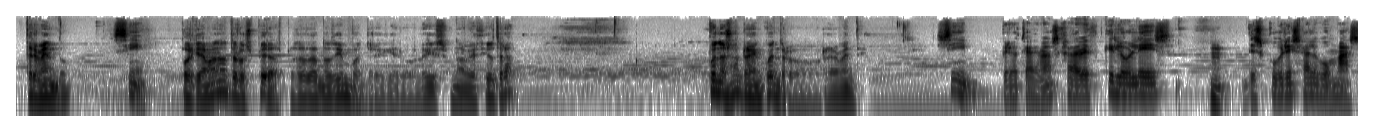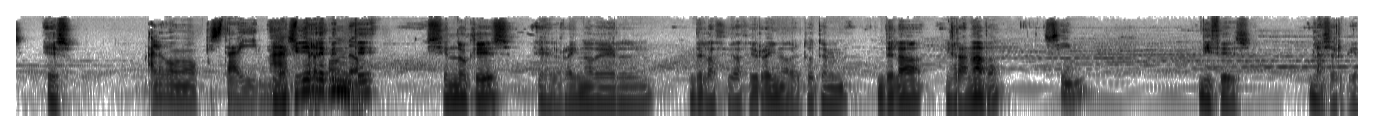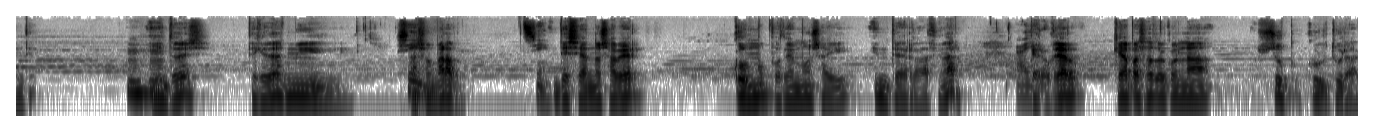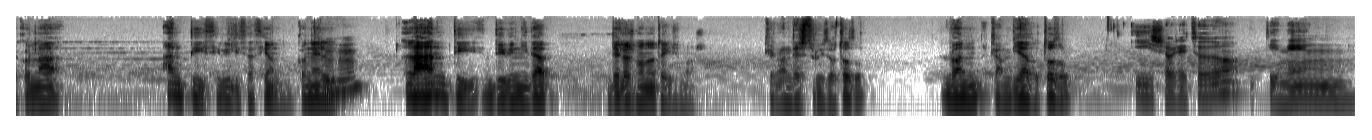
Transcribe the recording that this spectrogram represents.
tremendo. Sí. Porque además no te lo esperas, pasa tanto tiempo entre que lo lees una vez y otra. Bueno, es un reencuentro, realmente. Sí, pero que además cada vez que lo lees Hmm, descubres algo más. Eso. Algo que está ahí Y más aquí de profundo. repente, siendo que es el reino del- de la ciudad y reino del tótem de la Granada, Sí. dices, ¿la serpiente? Y entonces te quedas muy Sí. asombrado, Sí. deseando saber cómo podemos ahí interrelacionar. Ahí. Pero claro, ¿qué ha pasado con la subcultura, con la anticivilización, con el, Ujú. la antidivinidad de los monoteísmos? Que lo han destruido todo, lo han cambiado todo. Y sobre todo tienen,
